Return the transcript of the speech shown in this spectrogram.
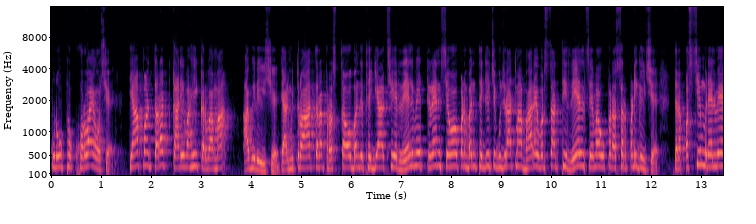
પુરવઠો ખોરવાયો છે, ત્યાં પણ તરત કાર્યવાહી કરવામાં આવી રહી છે. ત્યાર મિત્રો, આ તરફ રસ્તાઓ બંધ થઈ ગયા છે. રેલવે ટ્રેન સેવાઓ પણ બંધ થઈ ગઈ છે. ગુજરાતમાં ભારે વરસાદથી રેલ સેવા ઉપર અસર પડી ગઈ છે. ત્યારે પશ્ચિમ રેલવે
